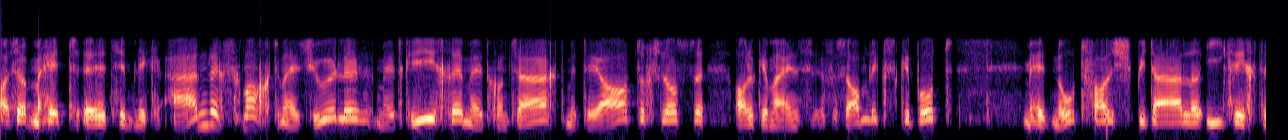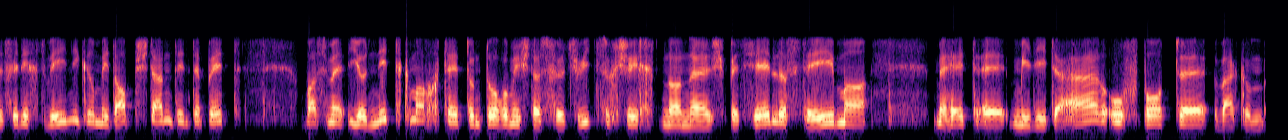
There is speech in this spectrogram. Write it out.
Also man hat äh, ziemlich Ähnliches gemacht. Man hat Schulen, man hat Kirchen, man hat Konzerte, man hat Theater geschlossen, allgemeines Versammlungsgebot. Man hat Notfallspitäler eingerichtet, vielleicht weniger mit Abstand in dem Bett. Was man ja nicht gemacht hat, und darum ist das für die Schweizer Geschichte noch ein spezielles Thema, man hat äh, Militär aufgeboten wegen dem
